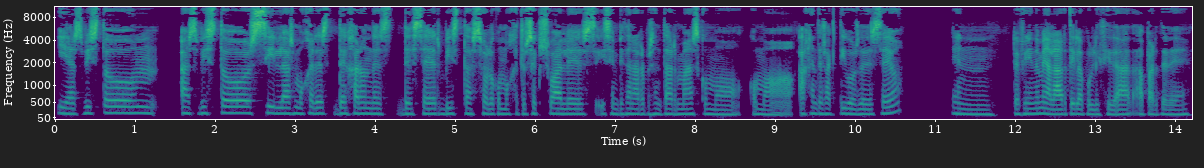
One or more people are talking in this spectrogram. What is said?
¿Y has visto, has visto si las mujeres dejaron de, ser vistas solo como objetos sexuales y se empiezan a representar más como, como agentes activos de deseo? En, refiriéndome al arte y la publicidad, aparte de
